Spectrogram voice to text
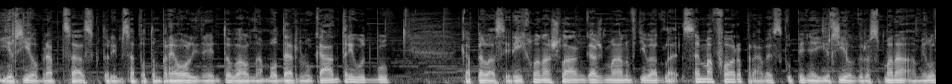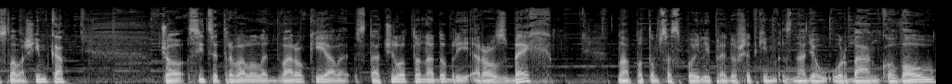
Jiřího Brabca, s ktorým sa potom preorientoval na modernú country hudbu. Kapela si rýchlo našla angažmán v divadle Semafor práve v skupine Jiřího Grossmana a Miloslava Šimka čo síce trvalo len dva roky, ale stačilo to na dobrý rozbeh. No a potom sa spojili predovšetkým s Naďou Urbánkovou,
